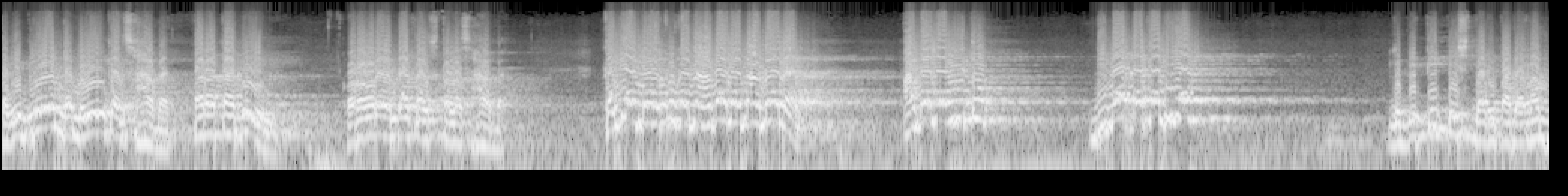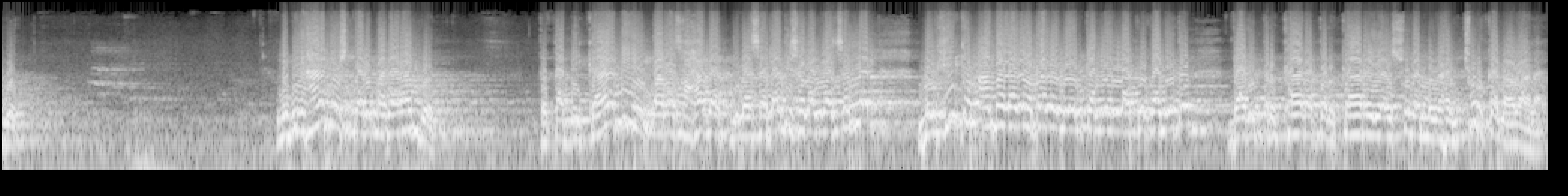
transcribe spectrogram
tapi beliau tidak menginginkan sahabat, para tabiin, orang-orang yang datang setelah sahabat. Kalian melakukan amalan-amalan. Amalan itu di mata kalian lebih tipis daripada rambut. Lebih halus daripada rambut. Tetapi kami para sahabat di masa Nabi Wasallam menghitung amalan-amalan yang kalian lakukan itu dari perkara-perkara yang sudah menghancurkan amalan.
